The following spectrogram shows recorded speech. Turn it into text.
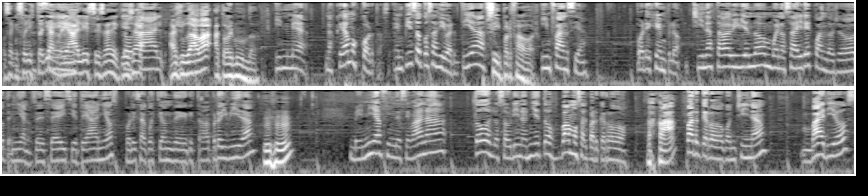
O sea, que son historias Sí. reales esas de que Total. ella ayudaba a todo el mundo. Y mira, nos quedamos cortos. Empiezo cosas divertidas. Sí, por favor. Infancia. Por ejemplo, China estaba viviendo en Buenos Aires cuando yo tenía, no sé, 6, 7 años, por esa cuestión de que estaba prohibida. Venía fin de semana, todos los sobrinos nietos, vamos al Parque Rodó. Ajá. Parque Rodó con China, varios.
